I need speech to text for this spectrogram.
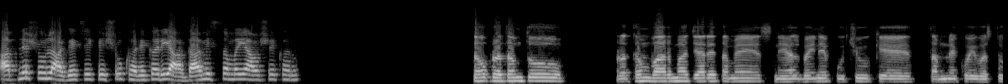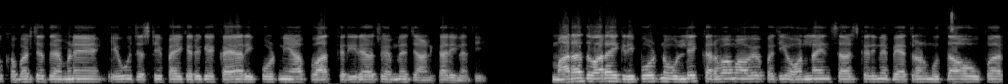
આપને શું લાગે છે કે શું ખરેખર આગામી સમય આવશે ખરું? સૌ પ્રથમ તો પ્રથમ વારમાં જ્યારે તમે સ્નેહલભાઈને પૂછ્યું કે તમને કોઈ વસ્તુ ખબર છે, તો એમણે એવું જસ્ટિફાઈ કર્યું કે કયા રિપોર્ટની આપ વાત કરી રહ્યા છો એમને જાણકારી નથી. મારા દ્વારા એક રિપોર્ટનો ઉલ્લેખ કરવામાં આવ્યો, પછી ઓનલાઈન સર્ચ કરીને બે ત્રણ મુદ્દાઓ ઉપર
